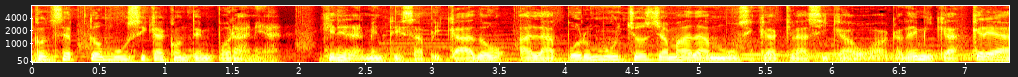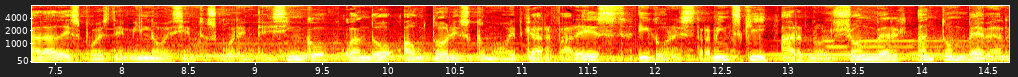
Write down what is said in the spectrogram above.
El concepto música contemporánea generalmente es aplicado a la por muchos llamada música clásica o académica, creada después de 1945, cuando autores como Edgar Varese, Igor Stravinsky, Arnold Schoenberg, Anton Weber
